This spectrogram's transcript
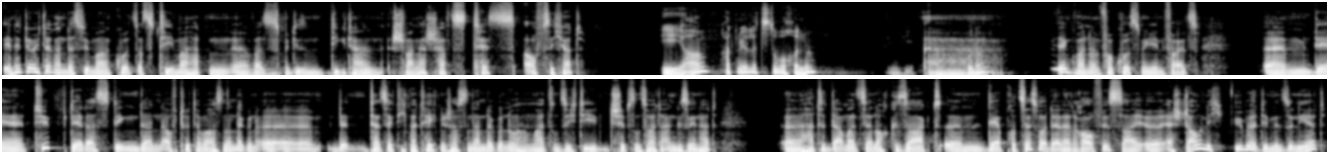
erinnert ihr euch daran, dass wir mal kurz als Thema hatten, äh, was es mit diesen digitalen Schwangerschaftstests auf sich hat? Ja, hatten wir letzte Woche, ne? Irgendwie. Äh, Oder? Irgendwann, vor kurzem jedenfalls. Ähm, der Typ, der das Ding dann auf Twitter mal auseinandergenommen, äh, äh tatsächlich mal technisch auseinandergenommen hat und sich die Chips und so weiter angesehen hat, äh, hatte damals ja noch gesagt, ähm, der Prozessor, der da drauf ist, sei äh, erstaunlich überdimensioniert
